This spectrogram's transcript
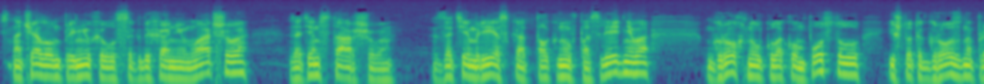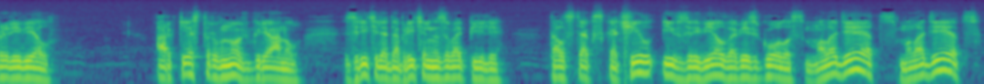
Сначала он принюхивался к дыханию младшего, затем старшего. Затем, резко оттолкнув последнего, грохнул кулаком по столу и что-то грозно проревел. Оркестр вновь грянул, зрители одобрительно завопили. Толстяк вскочил и взревел во весь голос «Молодец! Молодец!»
